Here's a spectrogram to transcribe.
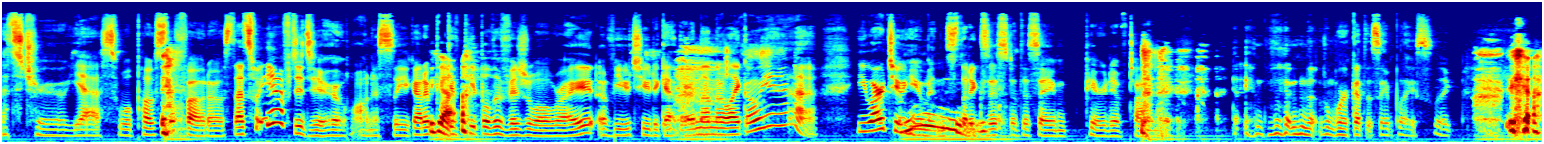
That's true. Yes, we'll post the photos. That's what you have to do, honestly. You got to yeah. give people the visual, right, of you two together. And then they're like, oh, yeah, you are two humans that exist at the same period of time and, and work at the same place. Like, yeah.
